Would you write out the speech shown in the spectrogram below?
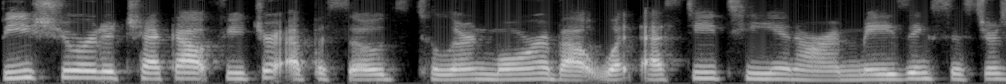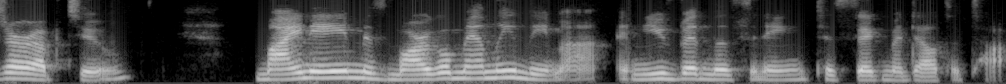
Be sure to check out future episodes to learn more about what SDT and our amazing sisters are up to. My name is Margot Manley Lima, and you've been listening to Sigma Delta Talk.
